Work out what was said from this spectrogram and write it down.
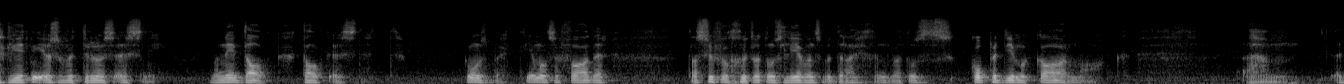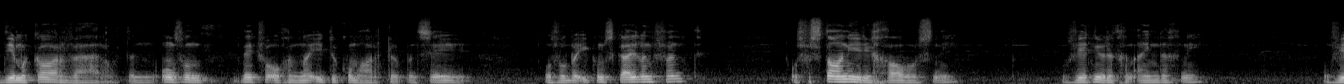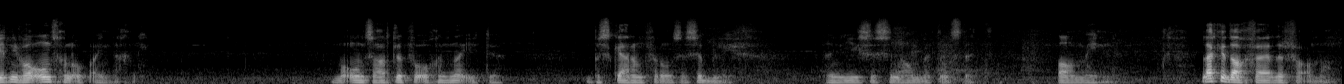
Ek weet nie eers of dit troos is nie, maar net dalk dalk is dit. Kom ons bid. Hemelse Vader, daar's soveel goed wat ons lewens bedreig en wat ons koppe de mekaar maak. Ehm um, 'n de mekaar wêreld en ons wil net ver oggend na u toe kom hardloop en sê ons wil by u kom skuilings vind. Ons verstaan nie hierdie chaos nie. Ons weet nie hoe dit gaan eindig nie. Ons weet nie waar ons gaan opeindig nie. Maar ons hardloop ver oggend na u toe. Beskerm vir ons asseblief. In Jesus se naam bid ons dit. Amen. Lekker dag verder vir almal.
